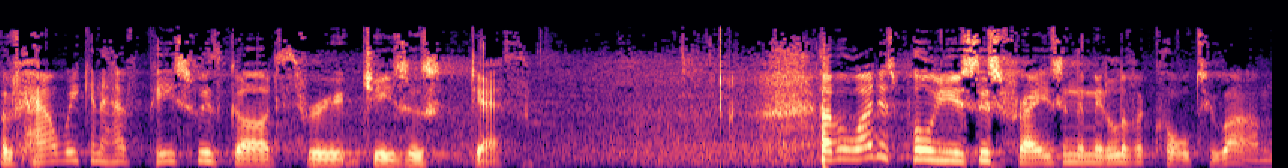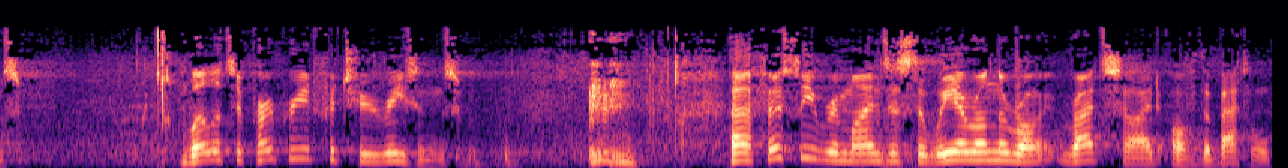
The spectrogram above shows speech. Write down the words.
of how we can have peace with God through Jesus' death. Uh, but why does Paul use this phrase in the middle of a call to arms? Well, it's appropriate for two reasons. uh, firstly, it reminds us that we are on the right side of the battle.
